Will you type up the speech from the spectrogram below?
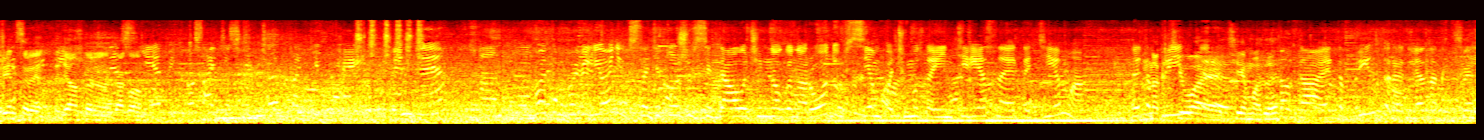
принтеры. Татьяна Анатольевна, как вам? В этом павильоне, кстати, тоже всегда очень много народу. Всем почему-то интересна эта тема. Это Ногтевая принтеры. тема, да? Да, это принтеры для ногтей.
